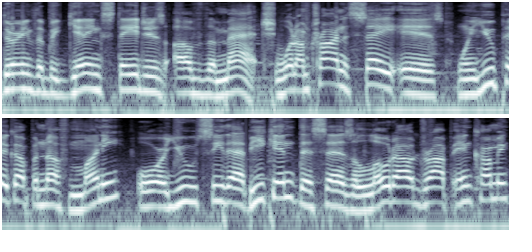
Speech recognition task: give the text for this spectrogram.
during the beginning stages of the match. What I'm trying to say is when you pick up enough money or you see that beacon that says loadout drop incoming,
